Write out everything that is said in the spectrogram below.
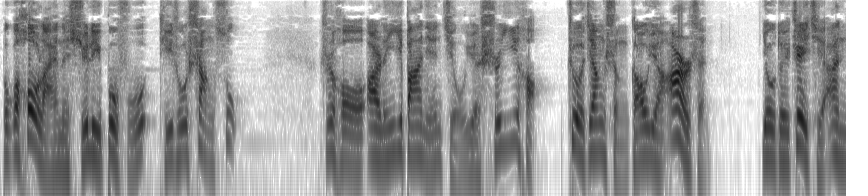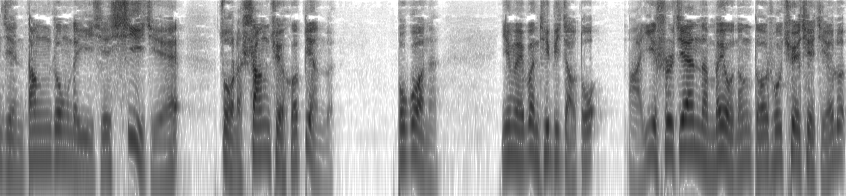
不过后来呢，徐丽不服，提出上诉。之后，二零一八年九月十一号，浙江省高院二审又对这起案件当中的一些细节做了商榷和辩论。不过呢，因为问题比较多啊，一时间呢没有能得出确切结论，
